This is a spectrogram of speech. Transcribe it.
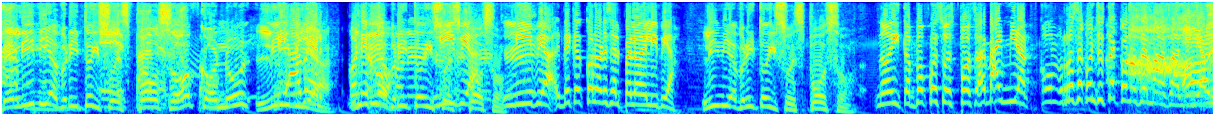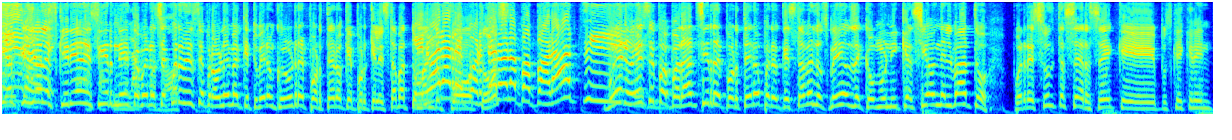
De Lidia Brito y su esposo con un Y, a ver, Lidia. conejo. Lidia Brito y su Livia, esposo. Livia, ¿de qué color es el pelo de Livia? Livia Brito y su esposo. No, y tampoco es su esposa. Ay, mira, Rosa Concha, usted conoce más a Livia. Ay, es que yo les quería decir, neta. Bueno, ¿se acuerdan de este problema que tuvieron con un reportero que porque le estaba que no tomando era fotos? reportero, era paparazzi. Bueno, ese paparazzi reportero, pero que estaba en los medios de comunicación, el vato. Pues resulta serse que, pues, ¿qué creen?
